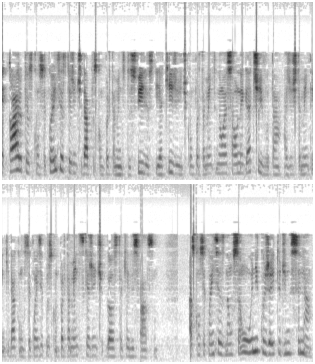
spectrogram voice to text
É claro que as consequências que a gente dá para os comportamentos dos filhos, e aqui, gente, comportamento não é só o negativo, tá? A gente também tem que dar consequência para os comportamentos que a gente gosta que eles façam. As consequências não são o único jeito de ensinar.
